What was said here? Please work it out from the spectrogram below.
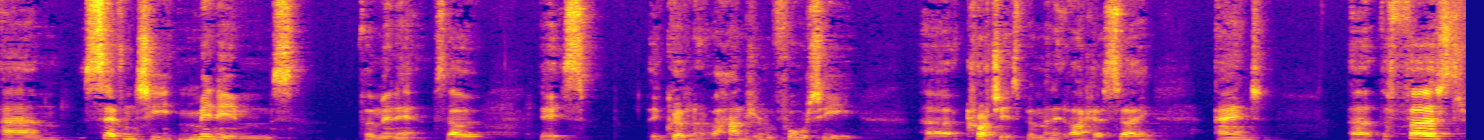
um, 70 minims per minute, so it's the equivalent of 140 uh, crotchets per minute, like I say, and uh, the first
